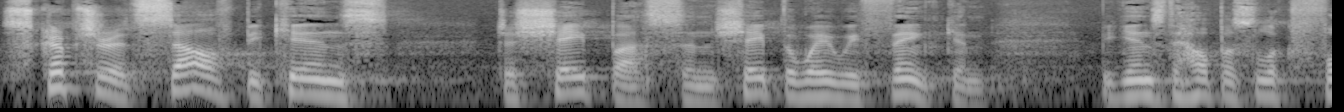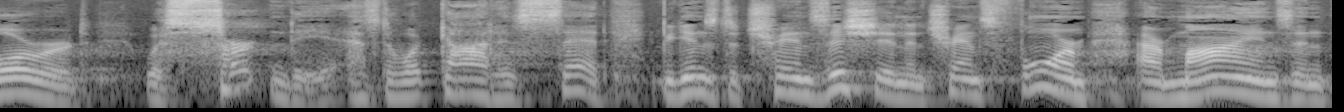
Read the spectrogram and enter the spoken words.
Scripture itself begins to shape us and shape the way we think and begins to help us look forward with certainty as to what God has said. It begins to transition and transform our minds. And,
